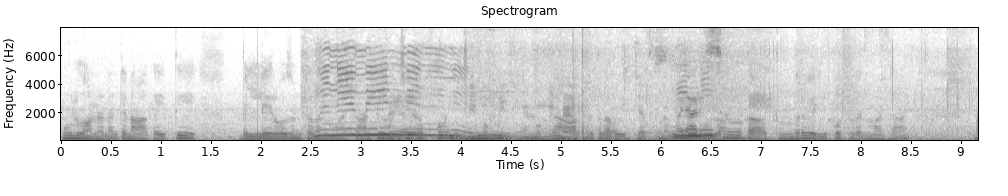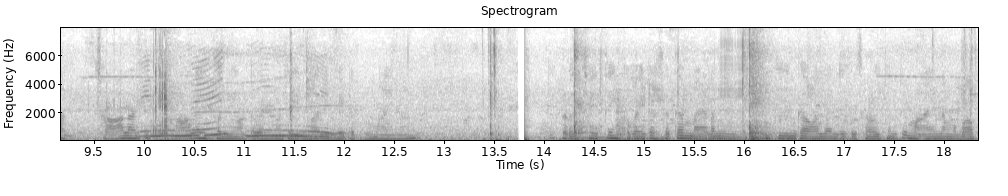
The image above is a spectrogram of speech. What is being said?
కూల్గా ఉన్నాడు అంటే నాకైతే వెళ్ళే రోజు ఉంటుంది అంటే వచ్చేటప్పుడు ఎంత ఆతృతగా వెయిట్ చేస్తున్నాడు అంత తొందరగా వెళ్ళిపోతుంది అనమాట నాకు చాలా అంటే చాలా ఇబ్బందిగా ఉంటుంది అనమాట ఇది వెళ్ళేటప్పుడు మా ఆయన. నుంచి అయితే ఇంకా బయట అయితే మేడం ఇంకేం ఏం కావాలి అని చెప్పేసి అడుగుతుంటే మా ఆయన మా బాబు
